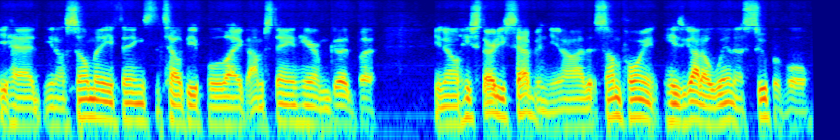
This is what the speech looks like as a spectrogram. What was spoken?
He had, you know, so many things to tell people like, I'm staying here, I'm good. But, you know, he's 37. You know, at some point, he's got to win a Super Bowl.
